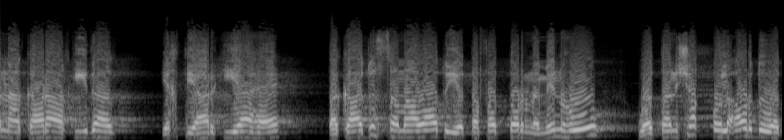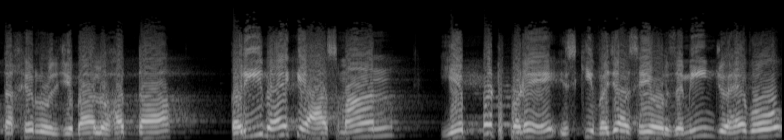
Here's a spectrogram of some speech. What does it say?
ناکارہ عقیدہ اختیار کیا ہے۔ تقاد السماوات یتفطرن منہ وتنشق الارض وتخر الجبال حدا۔ قریب ہے کہ آسمان یہ پٹ پڑے اس کی وجہ سے اور زمین جو ہے وہ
